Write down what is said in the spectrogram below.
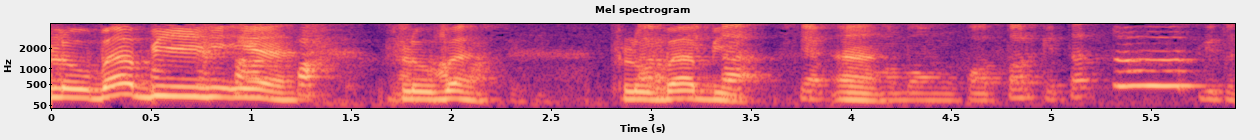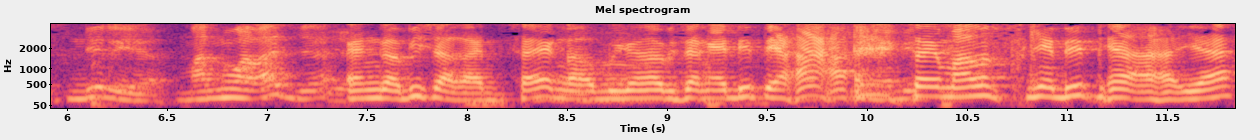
Flu babi iya. Flu ba flu Ntar babi. Kita siap Eh. ngomong kotor kita tut gitu sendiri ya manual aja Eh nggak bisa kan? Saya nggak nggak bisa ngedit ya. Saya males ngedit ya ya.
